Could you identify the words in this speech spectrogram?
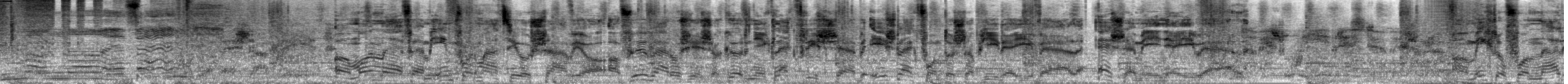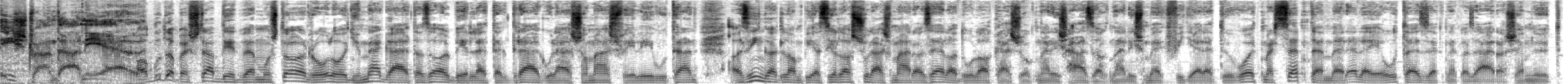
Manna FM A Manna FM információs sávja a főváros és a környék legfrissebb és legfontosabb híreivel, eseményeivel. A mikrofonnál István Dániel. A Budapest update most arról, hogy megállt az albérletek drágulása másfél év után, az ingatlanpiaci lassulás már az eladó lakásoknál és házaknál is megfigyelhető volt, mert szeptember eleje óta ezeknek az ára sem nőtt.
